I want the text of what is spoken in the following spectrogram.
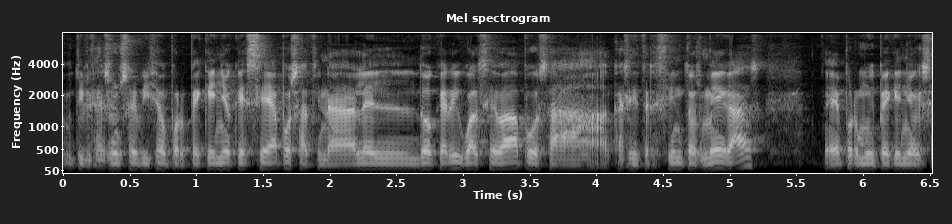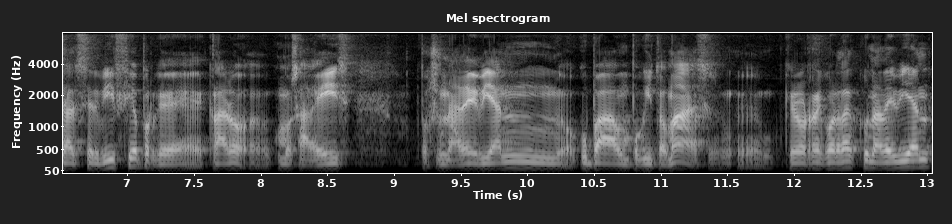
utilizáis un servicio por pequeño que sea, pues al final el Docker igual se va pues a casi 300 megas, eh, por muy pequeño que sea el servicio, porque claro, como sabéis, pues una Debian ocupa un poquito más. Quiero recordar que una Debian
